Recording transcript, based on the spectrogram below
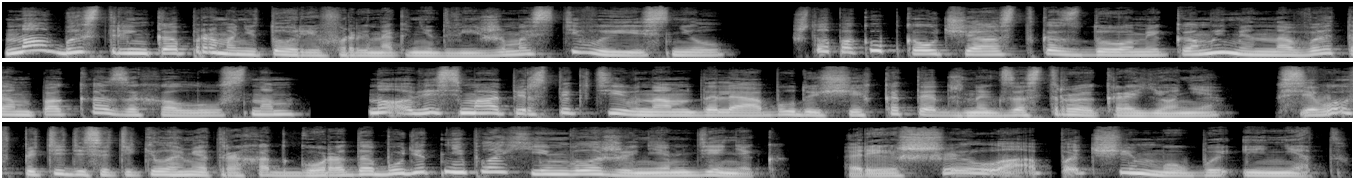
Но быстренько промониторив рынок недвижимости, выяснил, что покупка участка с домиком именно в этом пока захолустном, но весьма перспективном для будущих коттеджных застроек районе. Всего в 50 километрах от города будет неплохим вложением денег. Решила, почему бы и нет.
